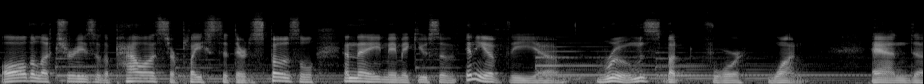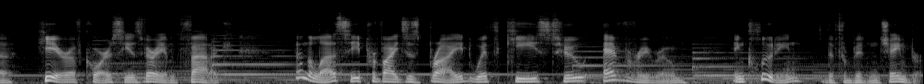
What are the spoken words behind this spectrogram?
All the luxuries of the palace are placed at their disposal, and they may make use of any of the uh, rooms but for one. And uh, here, of course, he is very emphatic. Nonetheless, he provides his bride with keys to every room, including the Forbidden Chamber.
